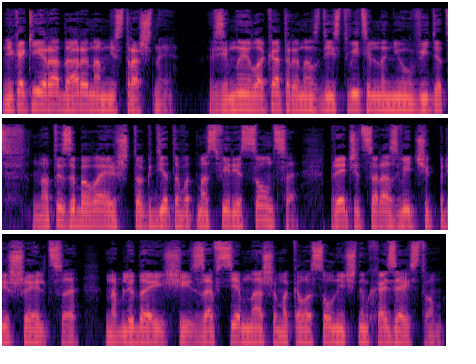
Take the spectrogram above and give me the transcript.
Никакие радары нам не страшны. Земные локаторы нас действительно не увидят, но ты забываешь, что где-то в атмосфере Солнца прячется разведчик пришельца, наблюдающий за всем нашим околосолнечным хозяйством.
